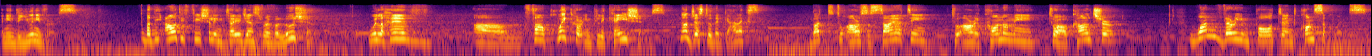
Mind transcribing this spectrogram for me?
and in the universe. But the artificial intelligence revolution will have um, far quicker implications, not just to the galaxy, but to our society, to our economy, to our culture. One very important consequence,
